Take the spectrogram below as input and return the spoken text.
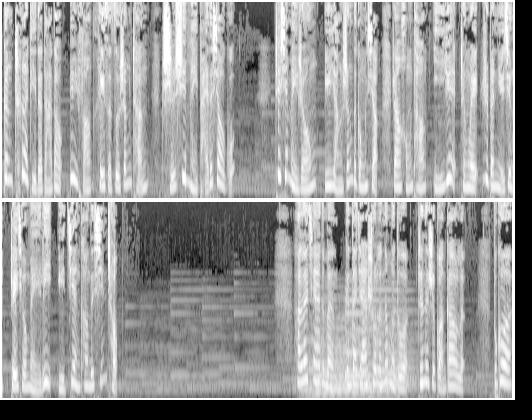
更彻底的达到预防黑色素生成、持续美白的效果。这些美容与养生的功效，让红糖一跃成为日本女性追求美丽与健康的新宠。好了，亲爱的们，跟大家说了那么多，真的是广告了。不过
